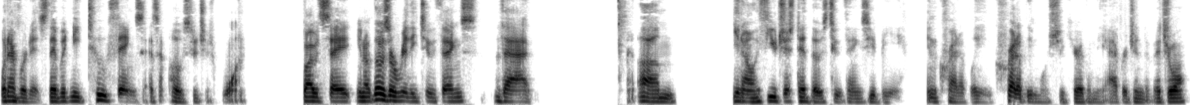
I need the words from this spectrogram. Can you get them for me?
whatever it is. They would need two things as opposed to just one. So I would say, you know, those are really two things that, um, you know, if you just did those two things, you'd be incredibly, incredibly more secure than the average individual.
